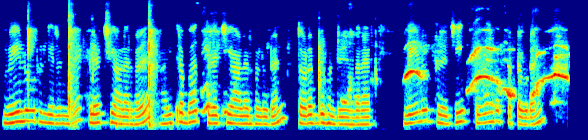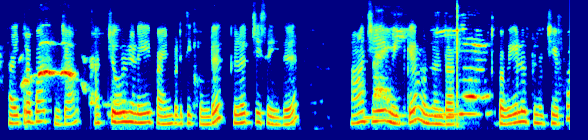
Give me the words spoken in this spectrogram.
வேலூரில் இருந்த கிளர்ச்சியாளர்கள் ஹைதராபாத் கிளர்ச்சியாளர்களுடன் தொடர்பு கொண்டிருந்தனர். வேலூர் கிளர்ச்சி துவங்கப்பட்டவுடன் ஹைதராபாத் நிஜாம் அச்சூழ்நிலையை பயன்படுத்தி கொண்டு கிளர்ச்சி செய்து ஆட்சியை மீட்க முன்வந்தார். இப்ப வேலூர் கிளர்ச்சி அப்போ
